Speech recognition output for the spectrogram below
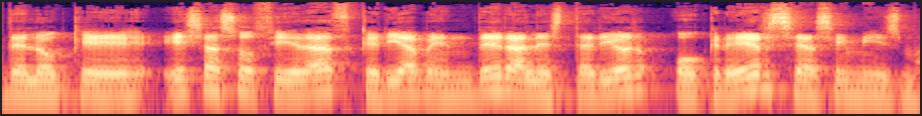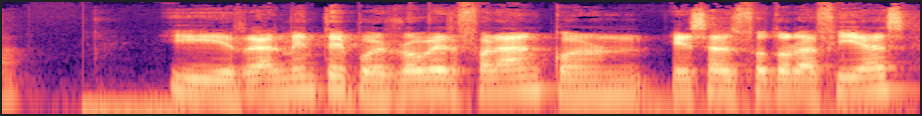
de lo que esa sociedad quería vender al exterior o creerse a sí misma. Y realmente pues Robert Frank con esas fotografías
